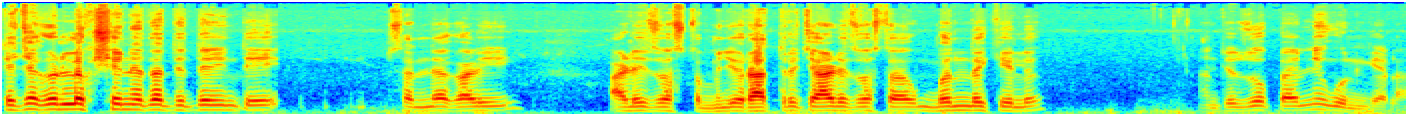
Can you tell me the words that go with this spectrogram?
त्याच्याकडे लक्ष नेता येतात ते त्याने ते संध्याकाळी अडीच वाजता म्हणजे रात्रीच्या अडीच वाजता बंद केलं आणि ते झोपायला निघून गेला.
